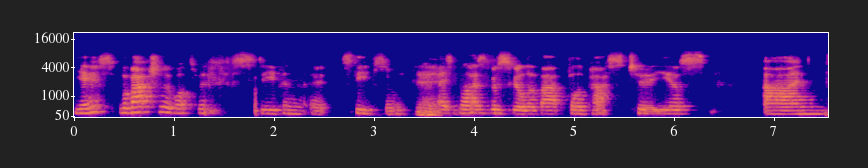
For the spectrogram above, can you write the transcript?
Yes, we've actually worked with Stephen, uh, Steve, sorry, at Glasgow School of Art for the past two years, and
